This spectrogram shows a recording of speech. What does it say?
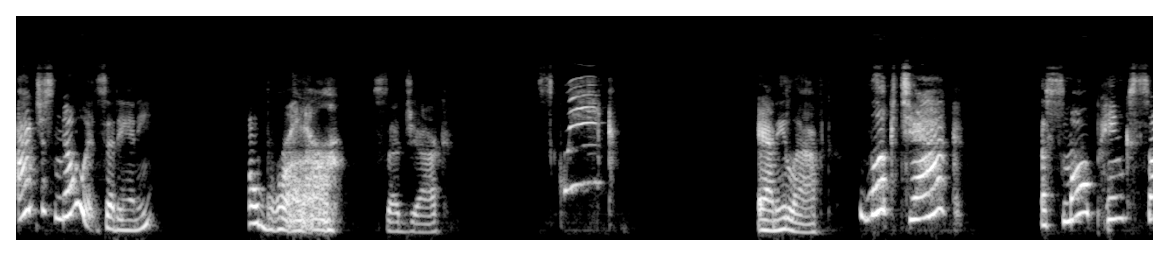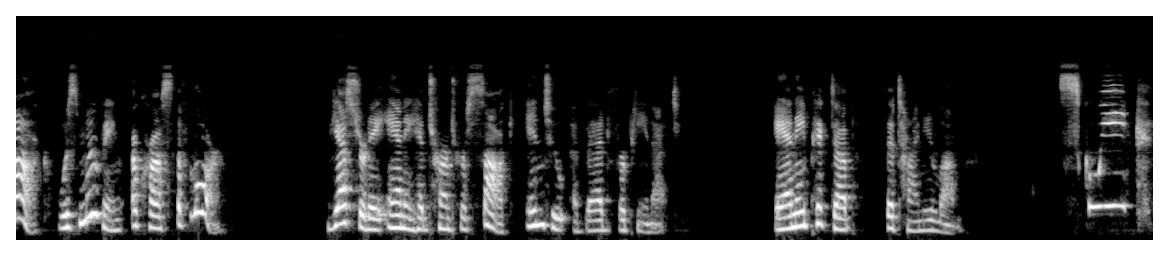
I just know it, said Annie. Oh, brother, said Jack. Squeak! Annie laughed. Look, Jack! A small pink sock was moving across the floor. Yesterday, Annie had turned her sock into a bed for Peanut. Annie picked up the tiny lump. Squeak!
